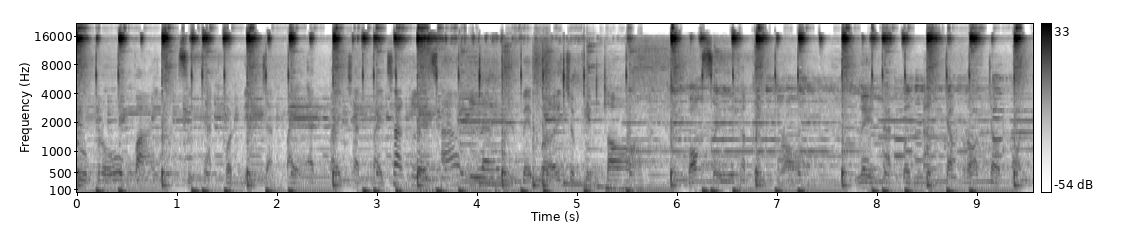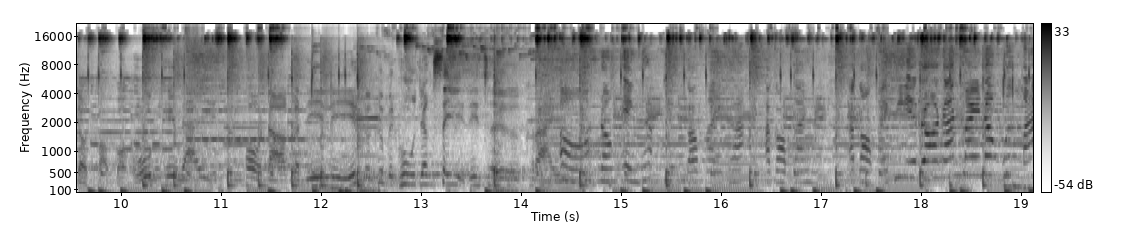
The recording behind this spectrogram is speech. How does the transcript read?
รูปโปรไฟล์สุดจัดคนนี้จัดไปแอดไปชัดไปชักเลยชักเลยไปเบยจะพิมพ์ต่อบอกซื้อ กโอเคได้พ่อดากันดีหลีก็คือเป็นผู้จังสี่ที่เธอใคร อ๋อ น้องเองทักถึงกอบไงคะอะกอบไงอะกอบไงพี่รอนานไหมน้องเพิ่งมา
